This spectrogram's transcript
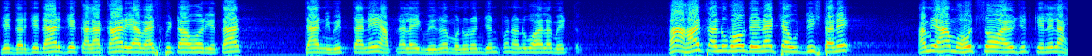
जे दर्जेदार जे कलाकार या व्यासपीठावर येतात त्या निमित्ताने आपल्याला एक वेगळं मनोरंजन पण अनुभवायला मिळतं. हा हाच अनुभव देण्याच्या उद्दिष्टाने आम्ही हा महोत्सव आयोजित केलेला आहे.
